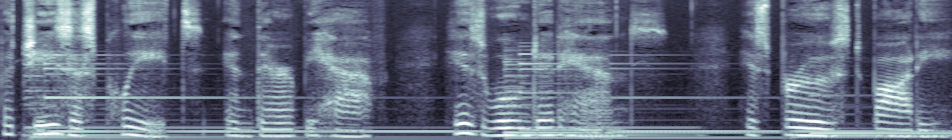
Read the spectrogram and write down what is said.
But Jesus pleads in their behalf his wounded hands, his bruised body,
